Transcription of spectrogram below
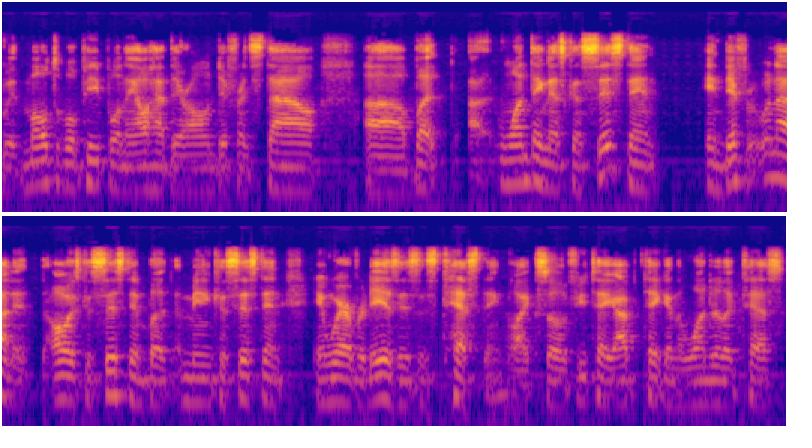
with multiple people and they all have their own different style. Uh, but uh, one thing that's consistent in different well not always consistent but I mean consistent in wherever it is is is testing. Like so if you take I've taken the Wonderlic test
